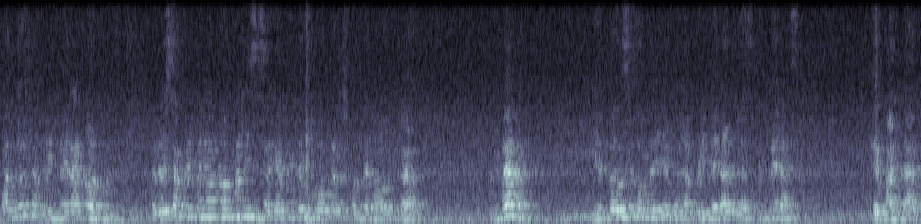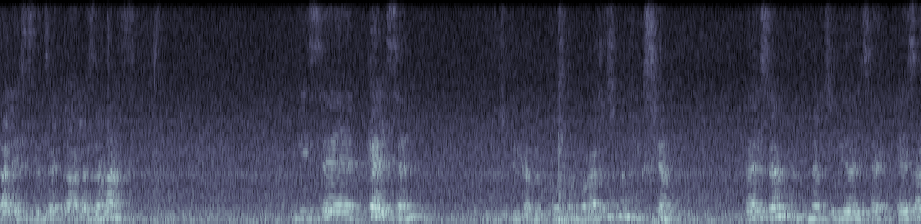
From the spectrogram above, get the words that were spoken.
¿cuándo es la primera norma? Pero esa primera norma necesariamente tuvo que responder a otra primera. Y entonces, ¿dónde llegó la primera de las primeras? que mandata la existencia de todas las demás. Dice Kelsen, explicando todo esto, es una ficción. Kelsen, en su vida dice, esa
